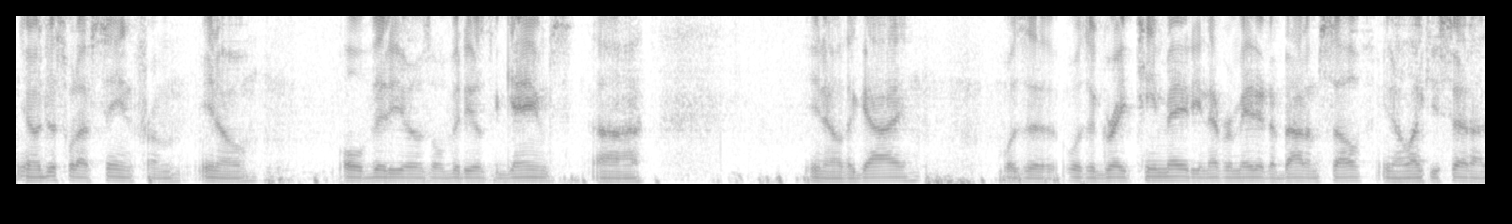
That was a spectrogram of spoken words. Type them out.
You know, just what I've seen from you know old videos, old videos of games. Uh, you know, the guy was a was a great teammate. He never made it about himself. You know, like you said, I,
